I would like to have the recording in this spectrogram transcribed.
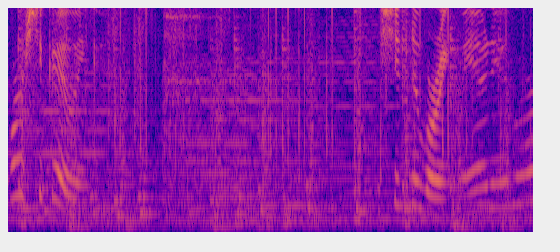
Where's she going? Is she luring me anymore?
